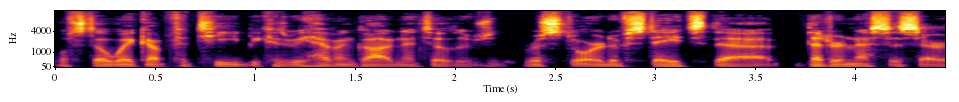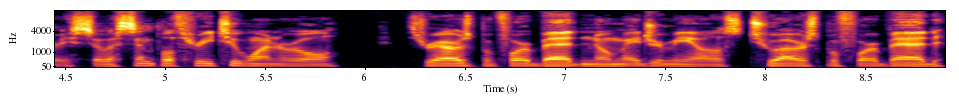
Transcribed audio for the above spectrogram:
we'll still wake up fatigued because we haven't gotten into those restorative states that that are necessary. So a simple three, two, one rule: three hours before bed, no major meals. Two hours before bed,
